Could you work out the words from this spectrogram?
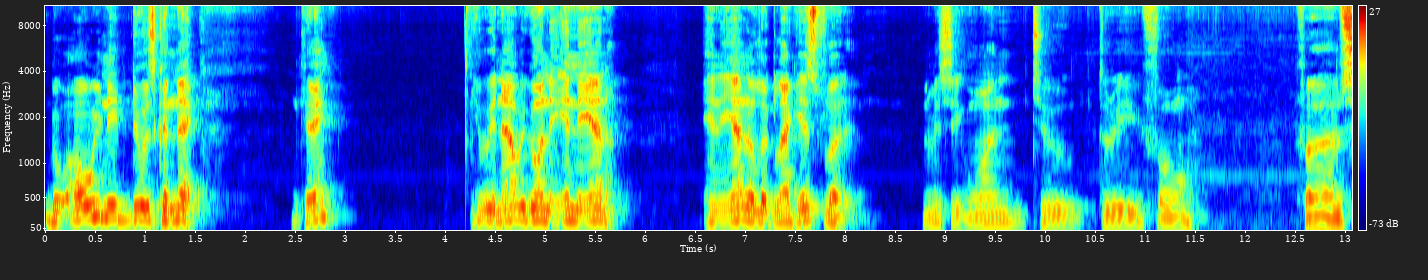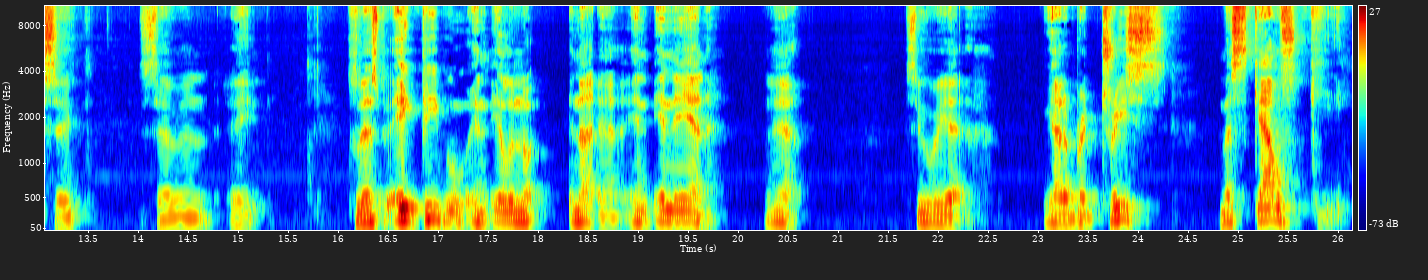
But all we need to do is connect. Okay. Now we're going to Indiana. Indiana look like it's flooded. Let me see. One, two, three, four, five, six, seven, eight. So that's eight people in Illinois, not uh, in Indiana. Yeah. See where we at. We got a Patrice Muskowski.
